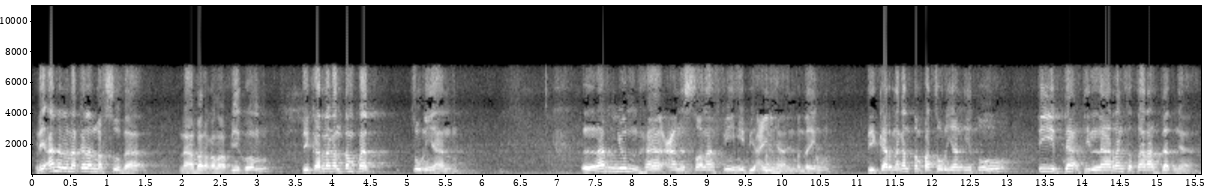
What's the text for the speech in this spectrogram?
Li'anna al-makan al-maqsuba, nah barakallahu fikum, dikarenakan tempat curian lam yunha 'anis shalah fihi bi'ainha. Ini penting. Dikarenakan tempat curian itu tidak dilarang secara zatnya.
